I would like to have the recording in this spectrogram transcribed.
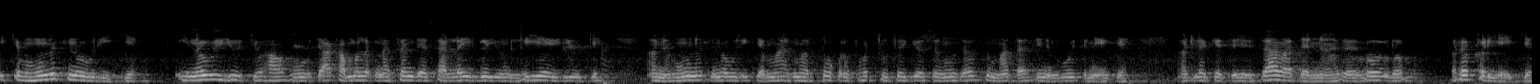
એ કે હું નથી નવરી કે એ નવી ગયું કે હા, હું આખા મલકના સંદેશા લઈ ગયું લઈ આવ્યું કે, અને હું નથી નવરી કે, માર માર છોકરો ભરતું થઈ ગયો છે, હું જાઉં છું માતાજીને ગોતને કે. એટલે કે તે જવા દે ને હવે વહુડો રખડીએ કે.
